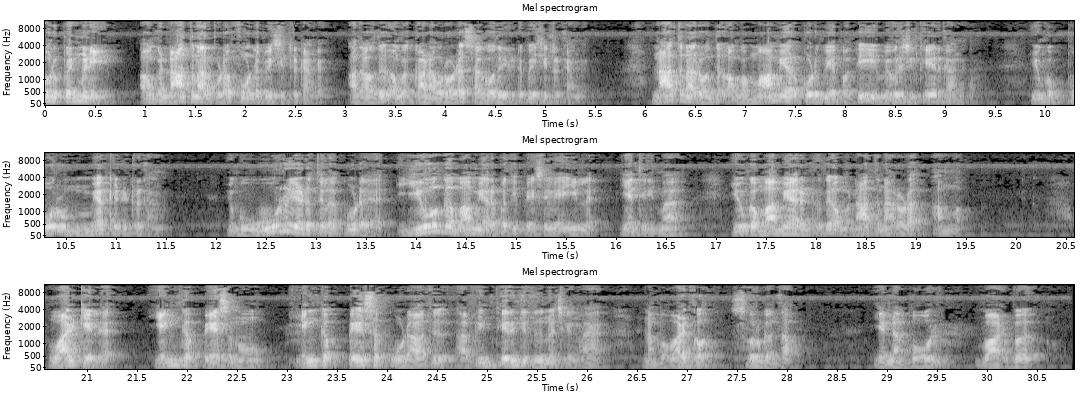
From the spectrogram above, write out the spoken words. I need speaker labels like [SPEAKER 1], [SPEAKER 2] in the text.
[SPEAKER 1] ஒரு பெண்மணி அவங்க நாத்தனார் கூட ஃபோனில் பேசிகிட்டு இருக்காங்க அதாவது அவங்க கணவரோட சகோதரி கிட்ட பேசிகிட்டு இருக்காங்க நாத்தனார் வந்து அவங்க மாமியார் கொடுமையை பற்றி விவரிச்சுக்கிட்டே இருக்காங்க. இவங்க பொறுமையாக கேட்டுட்டு இருக்காங்க இவங்க ஒரு இடத்துல கூட இவங்க மாமியாரை பற்றி பேசவே இல்லை. ஏன் தெரியுமா? இவங்க மாமியார்ன்றது அவங்க நாத்தனாரோட அம்மா. வாழ்க்கையில் எங்கே பேசணும் எங்கே பேசக்கூடாது அப்படின்னு தெரிஞ்சதுன்னு வச்சுக்கோங்களேன் நம்ம வாழ்க்கை சொர்க்கம்தான். எண்ணம் போல் வாழ்வு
